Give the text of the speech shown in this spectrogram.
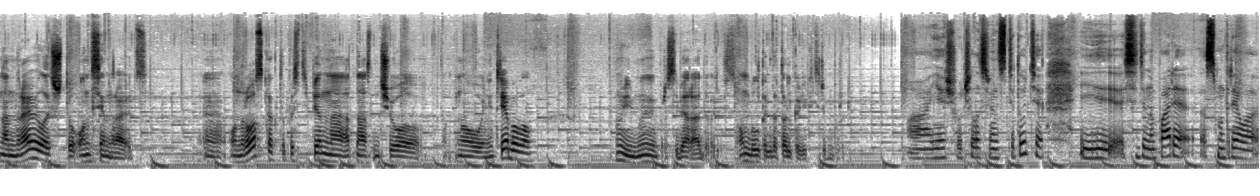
нам нравилось, что он всем нравится. Э, он рос как-то постепенно, от нас ничего нового не требовал. Ну и мы про себя радовались. Он был тогда только в Екатеринбурге. А, я еще училась в институте и, сидя на паре, смотрела,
